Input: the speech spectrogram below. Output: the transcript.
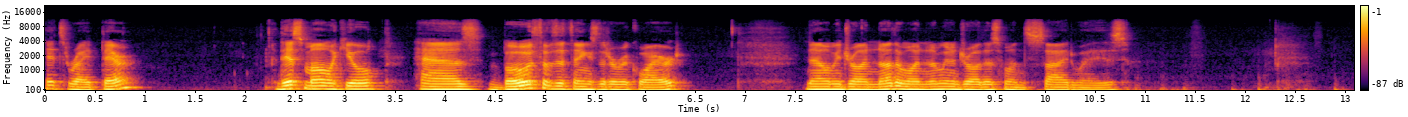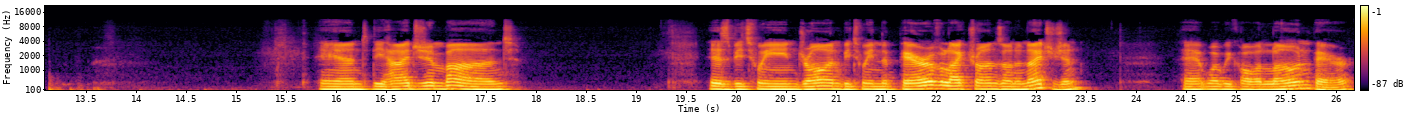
It's right there. This molecule has both of the things that are required. Now let me draw another one, and I'm going to draw this one sideways. And the hydrogen bond is between drawn between the pair of electrons on a nitrogen, at what we call a lone pair,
